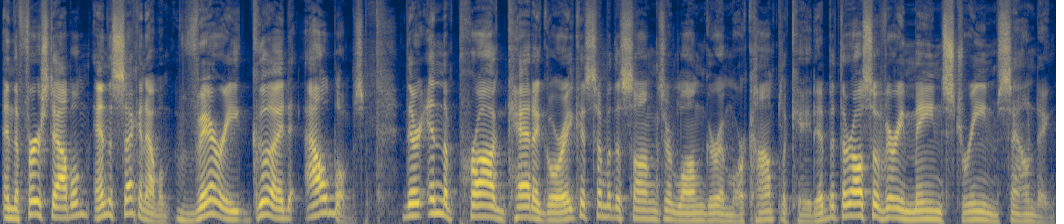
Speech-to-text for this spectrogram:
And the first album and the second album, very good albums. They're in the prog category because some of the songs are longer and more complicated, but they're also very mainstream sounding.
